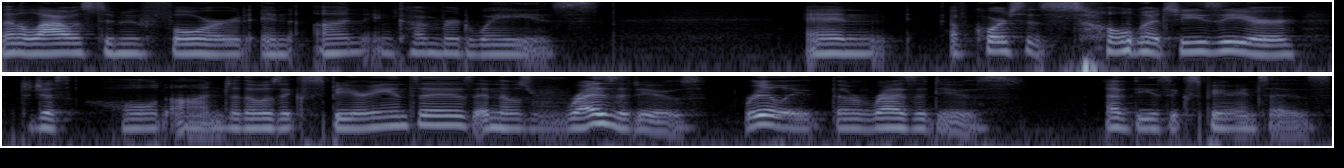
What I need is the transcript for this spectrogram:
that allow us to move forward in unencumbered ways. And of course, it's so much easier to just hold on to those experiences and those residues, really, the residues of these experiences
